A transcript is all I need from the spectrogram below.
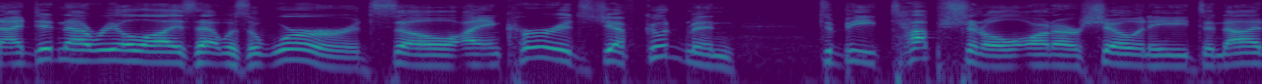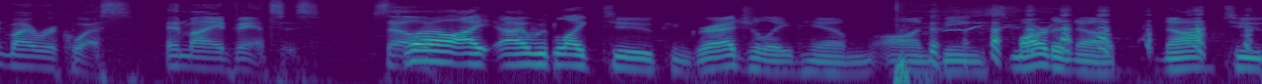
I did not realize that was a word. So I encouraged Jeff Goodman to be Toptional on our show, and he denied my requests and my advances. So, well, I, I would like to congratulate him on being smart enough not to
